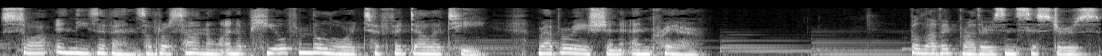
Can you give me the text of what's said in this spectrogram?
saw in these events of Rosano an appeal from the Lord to fidelity, reparation, and prayer. Beloved brothers and sisters,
